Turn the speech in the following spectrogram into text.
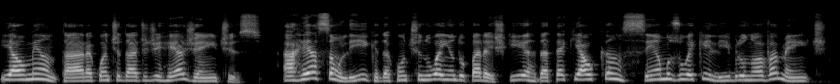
e aumentar a quantidade de reagentes. A reação líquida continua indo para a esquerda até que alcancemos o equilíbrio novamente.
